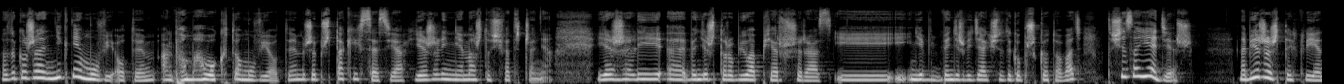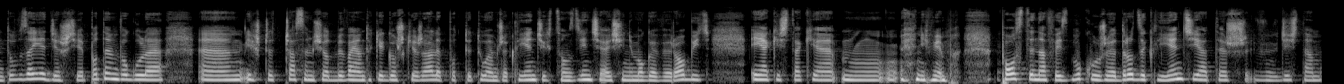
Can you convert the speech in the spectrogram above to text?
Dlatego, że nikt nie mówi o tym, albo mało kto mówi o tym, że przy takich sesjach, jeżeli nie masz doświadczenia, jeżeli e, będziesz to robiła pierwszy raz i, i nie będziesz wiedziała, jak się do tego przygotować, to się zajedziesz. Nabierzesz tych klientów, zajedziesz się, potem w ogóle um, jeszcze czasem się odbywają takie gorzkie żale pod tytułem, że klienci chcą zdjęcia, ja się nie mogę wyrobić i jakieś takie, um, nie wiem, posty na Facebooku, że drodzy klienci, ja też gdzieś tam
